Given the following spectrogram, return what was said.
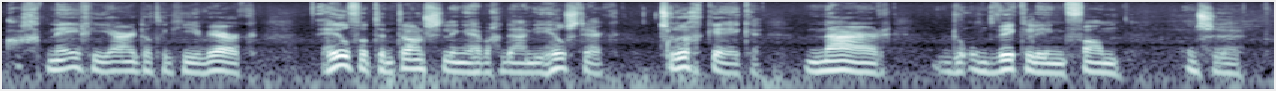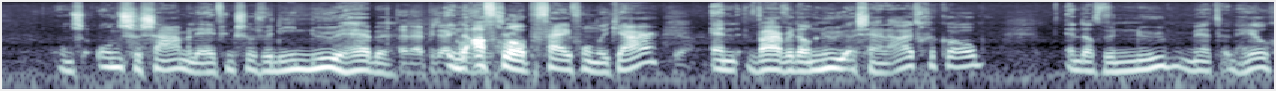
acht, negen jaar dat ik hier werk, heel veel tentoonstellingen hebben gedaan die heel sterk terugkeken naar de ontwikkeling van onze, onze, onze samenleving zoals we die nu hebben in de afgelopen 500 jaar. Ja. En waar we dan nu zijn uitgekomen. En dat we nu met een heel,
